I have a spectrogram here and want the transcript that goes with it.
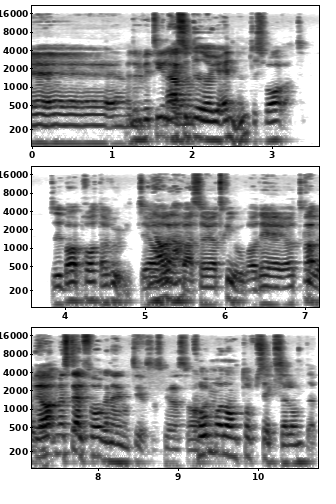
Eh, Eller du vill tillägga Alltså du har ju ännu inte svarat. Du bara pratar runt. Jag Ja, hoppas och jag tror och det, jag tror Va- Ja, men ställ frågan en gång till så ska jag svara. Kommer de topp 6 eller inte?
